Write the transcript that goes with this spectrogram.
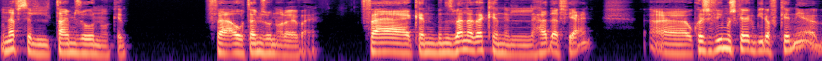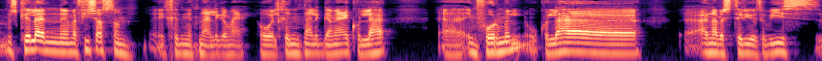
ونفس ال time zone وكده. ف أو time zone قريبة يعني. فكان بالنسبة لنا ده كان الهدف يعني. آه وكانش في مشكلة كبيرة في كينيا. مشكلة إن ما فيش أصلا خدمة نقل جماعي. هو الخدمة نقل الجماعي كلها informal وكلها أنا بشتري أتوبيس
